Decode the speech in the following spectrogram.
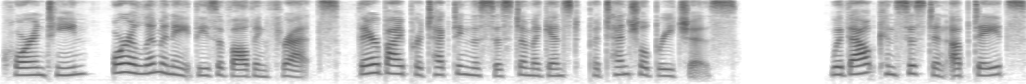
quarantine, or eliminate these evolving threats, thereby protecting the system against potential breaches. Without consistent updates,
